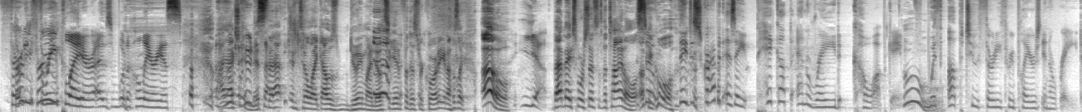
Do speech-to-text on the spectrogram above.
33 33 player as what a hilarious I actually who missed decided? that until like I was doing my notes again for this recording, and I was like, "Oh, yeah that makes more sense with the title." Okay, So cool. they describe it as a pickup and raid co op game with up to 33 players in a raid.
